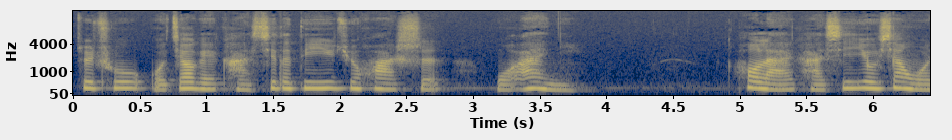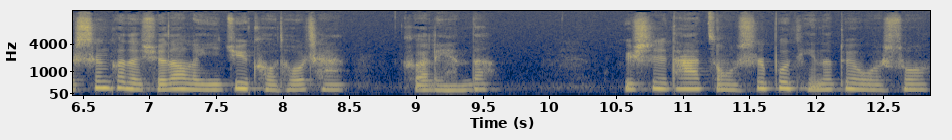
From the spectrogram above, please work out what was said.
最初我教给卡西的第一句话是“我爱你”，后来卡西又向我深刻的学到了一句口头禅：“可怜的。”于是他总是不停的对我说：“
